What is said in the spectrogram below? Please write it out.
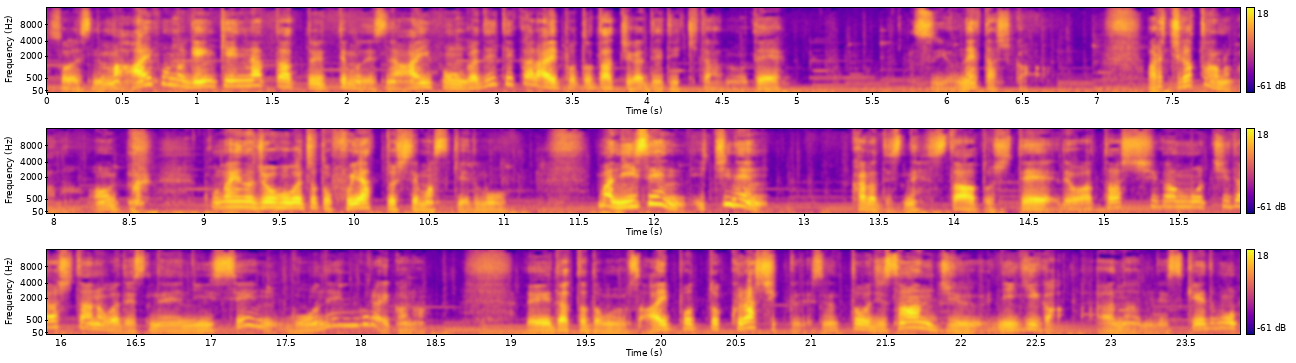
そうですね、まあ、iPhone の原型になったと言ってもですね iPhone が出てから iPod Touch が出てきたのですよね確か。あれ違ったのかな？この辺の情報がちょっとふやっとしてますけれども、まあ、2001年からですねスタートしてで私が持ち出したのがですね2005年ぐらいかな。えー、だったと思います。iPod クラシックですね。当時32ギガなんですけれども、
